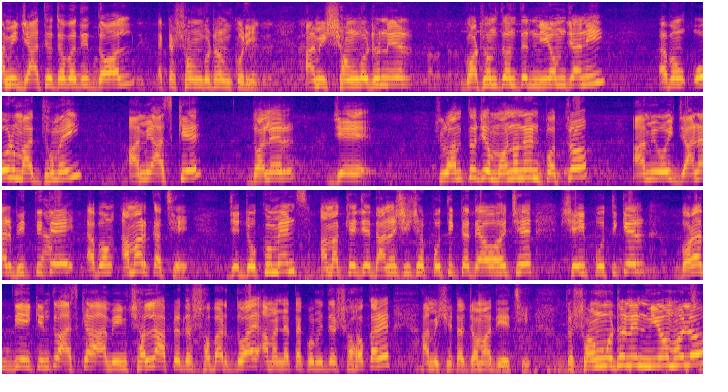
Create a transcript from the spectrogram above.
আমি জাতীয়তাবাদী দল একটা সংগঠন করি। আমি সংগঠনের গঠনতন্ত্রের নিয়ম জানি এবং ওর মাধ্যমেই আমি আজকে দলের যে চূড়ান্ত যে মনোনয়নপত্র, আমি ওই জানার ভিত্তিতে এবং আমার কাছে যে ডকুমেন্টস আমাকে যে দানের শীষের প্রতীকটা দেওয়া হয়েছে, সেই প্রতীকের বরাত দিয়েই কিন্তু আজকে আমি ইনশাল্লাহ আপনাদের সবার দোয়ায়, আমার নেতাকর্মীদের সহকারে আমি সেটা জমা দিয়েছি। তো সংগঠনের নিয়ম হলো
